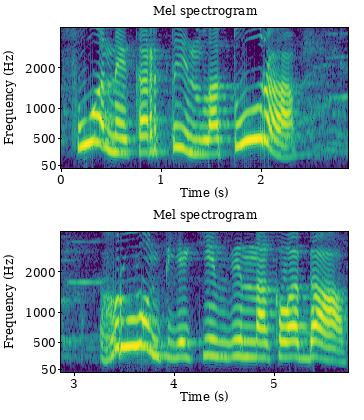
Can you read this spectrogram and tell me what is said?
фони картин Латура, ґрунт, яким він накладав,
